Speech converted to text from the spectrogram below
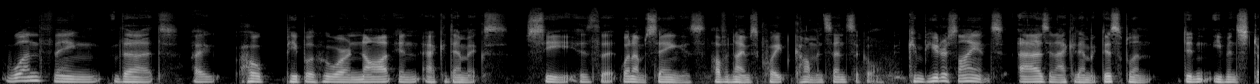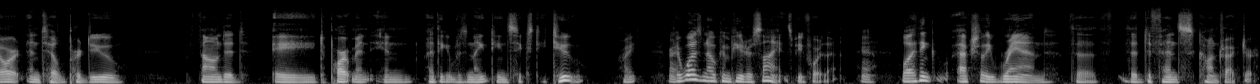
one thing that I hope people who are not in academics see is that what I'm saying is oftentimes quite commonsensical. Computer science as an academic discipline didn't even start until Purdue founded a department in I think it was 1962, right? There was no computer science before that. Yeah. Well, I think actually Rand, the the defense contractor,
